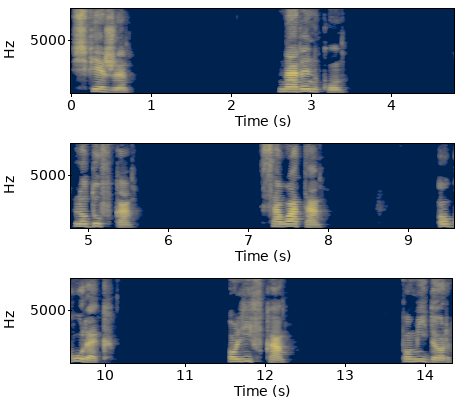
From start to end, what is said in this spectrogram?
Świeży. Na rynku. Lodówka. Sałata. Ogórek. Oliwka. Pomidor.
